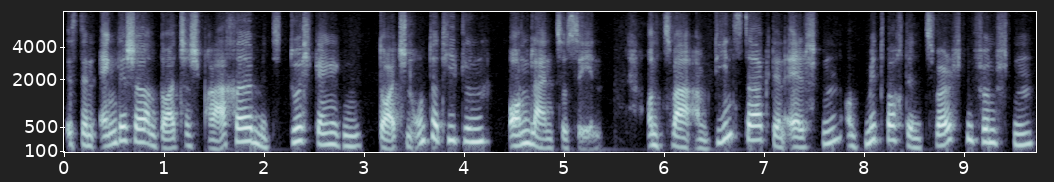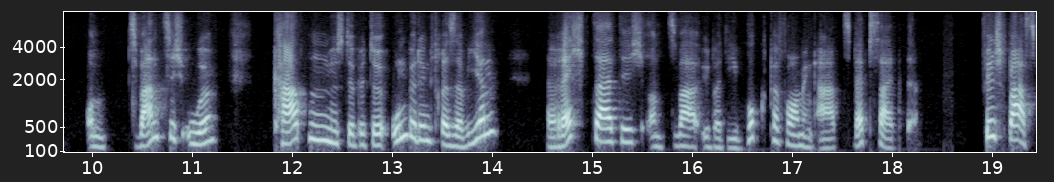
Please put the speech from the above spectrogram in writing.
ist in englischer und deutscher Sprache mit durchgängigen deutschen Untertiteln online zu sehen. Und zwar am Dienstag, den 11. und Mittwoch, den 12.05. um 20 Uhr. Karten müsst ihr bitte unbedingt reservieren, rechtzeitig und zwar über die Book Performing Arts Webseite. Viel Spaß!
